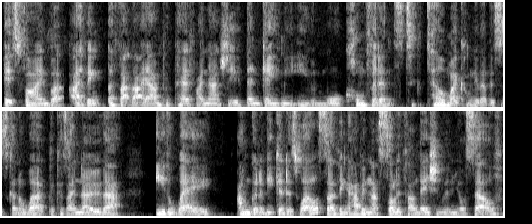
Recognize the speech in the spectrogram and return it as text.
it's fine. But i think the fact that i am prepared financially then gave me even more confidence to tell my company that this is going to work because i know that either way i'm going to be good as well. So i think having that solid foundation within yourself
